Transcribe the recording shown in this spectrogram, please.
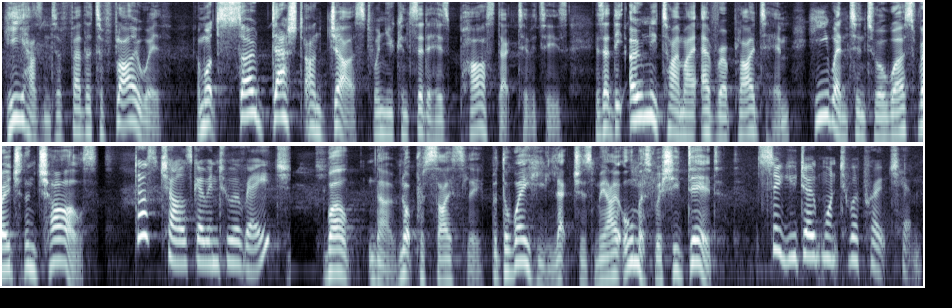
he hasn't a feather to fly with. And what's so dashed unjust when you consider his past activities is that the only time I ever applied to him, he went into a worse rage than Charles. Does Charles go into a rage? Well, no, not precisely, but the way he lectures me, I almost wish he did. So you don't want to approach him?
